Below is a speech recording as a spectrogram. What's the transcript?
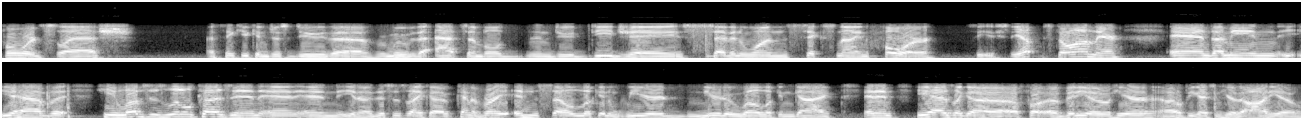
forward slash I think you can just do the remove the at symbol and do DJ seven one six nine four. See, yep, still on there. And I mean, you have he loves his little cousin, and and you know this is like a kind of very incel looking, weird, near to well looking guy. And then he has like a, a, a video here. I hope you guys can hear the audio.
